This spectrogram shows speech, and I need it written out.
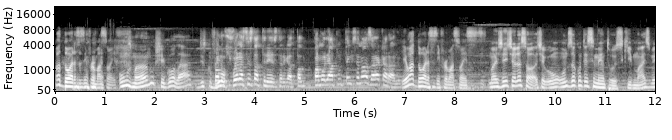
Eu adoro essas informações. Uns mano chegou lá, descobriu Falou, que foi na sexta 13, tá ligado? Pra, pra molhar tudo tem que ser no azar, caralho. Eu adoro essas informações. Mas, gente, olha só, tipo, um, um dos acontecimentos que mais mexeu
